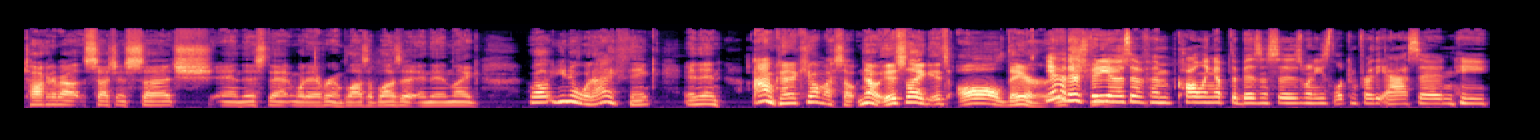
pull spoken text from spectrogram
talking about such and such and this, that, and whatever, and blah, blah, blah, blah, and then like, well, you know what I think, and then I'm gonna kill myself. No, it's like it's all there. Yeah, It's- there's videos of him calling up the businesses when he's looking for the acid, and he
